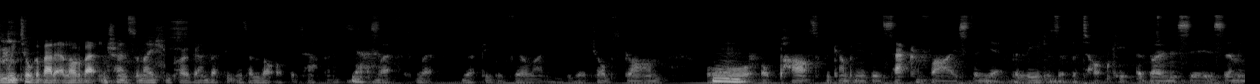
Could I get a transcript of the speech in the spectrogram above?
We talk about it a lot about in transformation programs. I think there's a lot of this happens Yes. where, where, where people feel like maybe their job's gone or, hmm. or parts of the company have been sacrificed, and yet the leaders at the top keep the bonuses. I mean,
